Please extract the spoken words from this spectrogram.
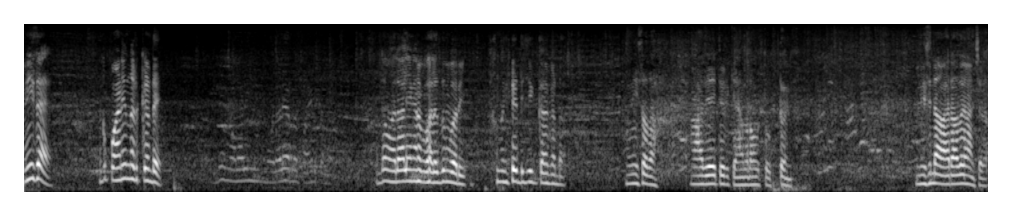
മീസേ നമുക്ക് പണിയൊന്നും എടുക്കണ്ടേ? എന്റെ മലയാളി അങ്ങനെ പലതും പറയും. ഒന്നും കേട്ട് ചിക്കാൻ കണ്ട മുനീസതാ ആദ്യമായിട്ട് ഒരു ക്യാമറ തൊട്ടവൻ മുനീസിന്റെ ആരാധക കാണിച്ചതാ.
